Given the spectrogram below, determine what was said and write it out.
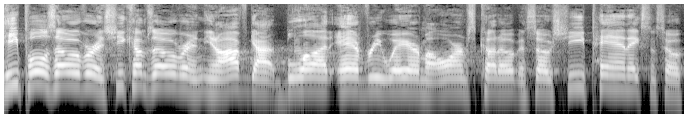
he pulls over and she comes over and you know i've got blood everywhere my arms cut open and so she panics and so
